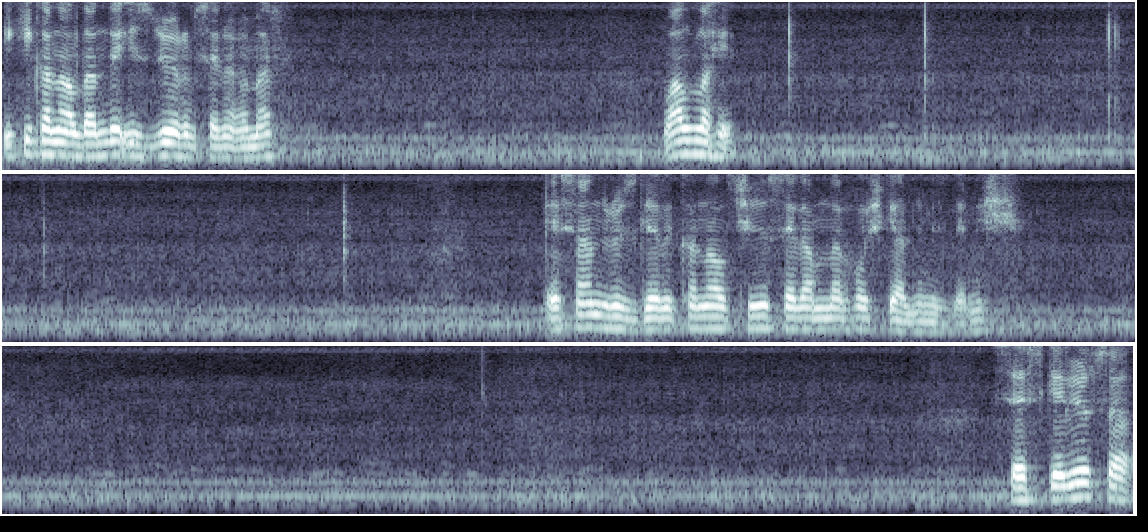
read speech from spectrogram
İki kanaldan da izliyorum seni Ömer. Vallahi Esen Rüzgarı kanalçığı selamlar hoş geldiniz demiş. Ses geliyorsa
